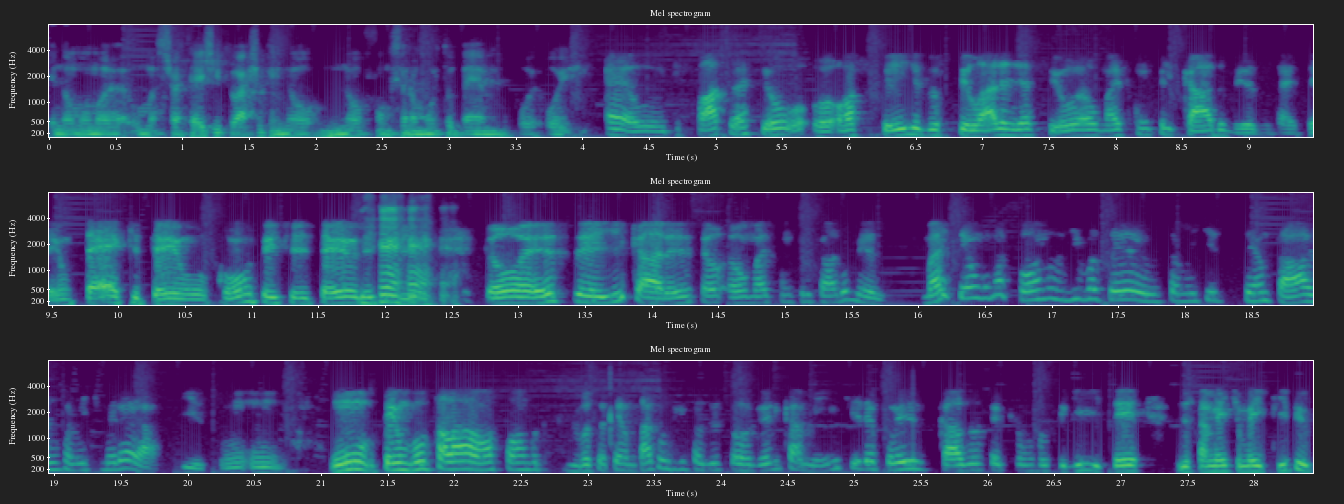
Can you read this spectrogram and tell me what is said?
E não uma, uma estratégia que eu acho que não, não funciona muito bem hoje. É, o, de fato, o SEO off-page dos pilares de SEO é o mais complicado mesmo, né? Tem o tech, tem o content, tem o Então, esse aí, cara, esse é o, é o mais complicado mesmo mas tem algumas formas de você justamente tentar justamente melhorar isso. Um, um, um, tem um, vou falar uma forma de você tentar conseguir fazer isso organicamente e depois, caso você conseguir ter justamente uma equipe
